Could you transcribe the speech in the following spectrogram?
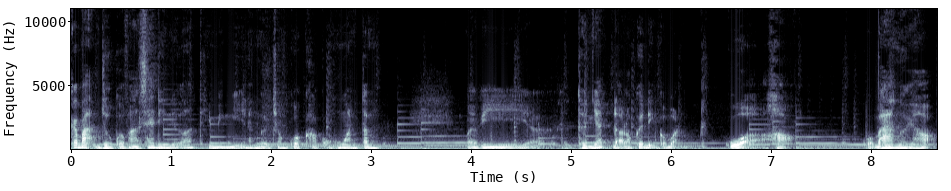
các bạn dù có phán xét đi nữa thì mình nghĩ là người trong cuộc họ cũng không quan tâm. Bởi vì ờ, thứ nhất đó là quyết định của bọn của họ của ba người họ.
